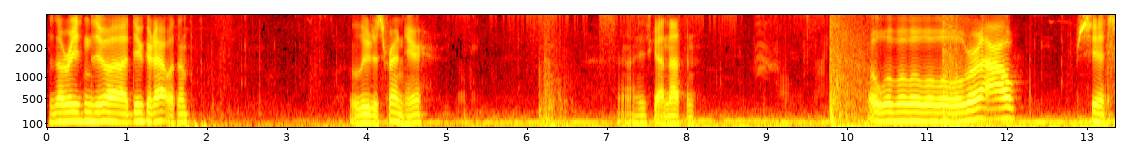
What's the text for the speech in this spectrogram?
There's no reason to uh, duke it out with him. Loot his friend here. Uh, he's got nothing. Oh, whoa, whoa, whoa, whoa, whoa, whoa, ow! Shit.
